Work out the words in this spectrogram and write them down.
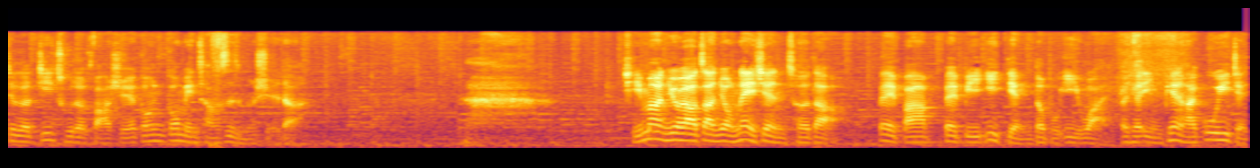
这个基础的法学公公民常识怎么学的？奇曼又要占用内线车道，被扒被逼一点都不意外，而且影片还故意剪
